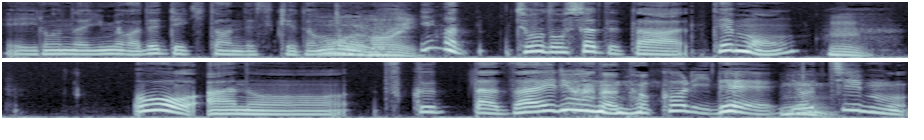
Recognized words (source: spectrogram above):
えーいろんな夢が出てきたんですけども、はい。今ちょうどおっしゃってたテモンうんを、あのー作った材料の残りで、うん。予知夢、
